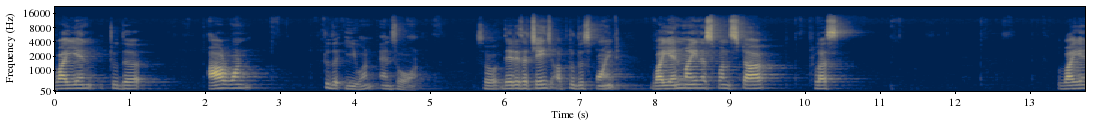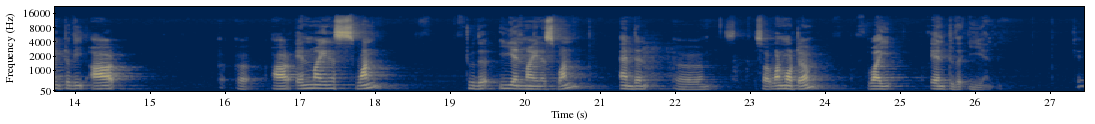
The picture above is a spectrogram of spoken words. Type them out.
yn to the r1 to the e1 and so on. So, there is a change up to this point yn minus 1 star plus yn to the r uh, r n minus 1 to the en minus 1 and then uh, so one more term y n to the en. Okay.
